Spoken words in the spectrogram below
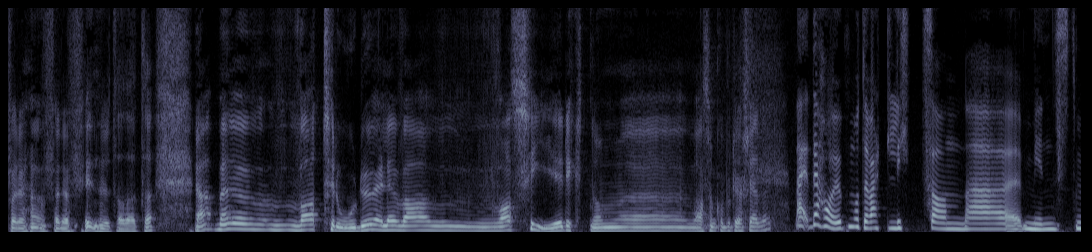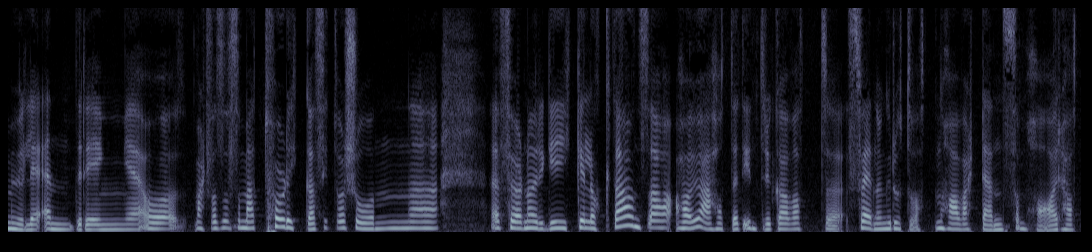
for, å, for å, finne ut av dette. Ja, men øh, hva tror du, eller hva, hva sier ryktene om uh, hva som kommer til å skje der? Nei, Det har jo på en måte vært litt sånn uh, minst mulig endring. og i hvert fall sånn som jeg tolka situasjonen uh, før Norge gikk i lockdown, så har jo jeg hatt et inntrykk av at Sveinung Rotevatn har vært den som har hatt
